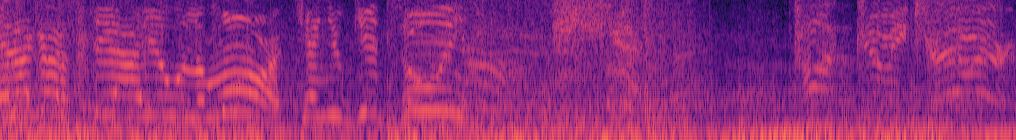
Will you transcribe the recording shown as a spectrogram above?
And I gotta stay out here with Lamar. Can you get to him? Shit! Talk to me, Trevor!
